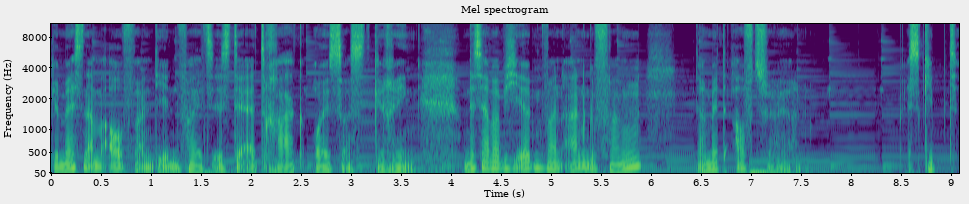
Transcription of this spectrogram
Gemessen am Aufwand jedenfalls ist der Ertrag äußerst gering. Und deshalb habe ich irgendwann angefangen, damit aufzuhören. Es gibt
